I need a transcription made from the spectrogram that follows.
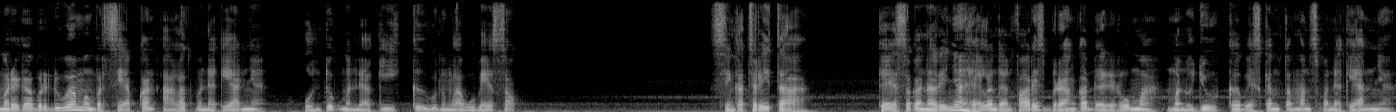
mereka berdua mempersiapkan alat pendakiannya untuk mendaki ke Gunung Lawu besok. Singkat cerita, keesokan harinya Helen dan Faris berangkat dari rumah menuju ke basecamp teman sependakiannya.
